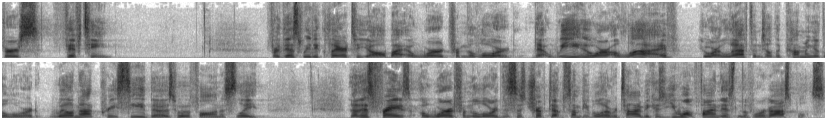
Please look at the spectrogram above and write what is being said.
verse 15. For this we declare to y'all by a word from the Lord, that we who are alive, who are left until the coming of the Lord, will not precede those who have fallen asleep. Now, this phrase, a word from the Lord, this has tripped up some people over time because you won't find this in the four Gospels.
